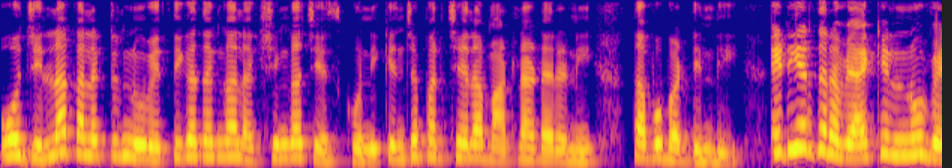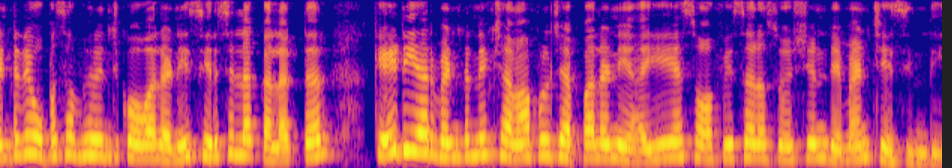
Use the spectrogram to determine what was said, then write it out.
ఓ జిల్లా కలెక్టర్ను వ్యక్తిగతంగా లక్ష్యంగా చేసుకుని కించపరిచేలా మాట్లాడారని తప్పుపట్టింది. కేటీఆర్ తన వ్యాఖ్యలను వెంటనే ఉపసంహరించుకోవాలని సిరిసిల్ల కలెక్టర్ కేటీఆర్ వెంటనే క్షమాపణలు చెప్పాలని ఐఏఎస్ ఆఫీసర్ అసోసియేషన్ డిమాండ్ చేసింది.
